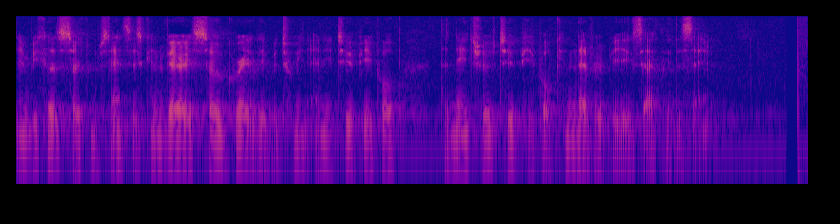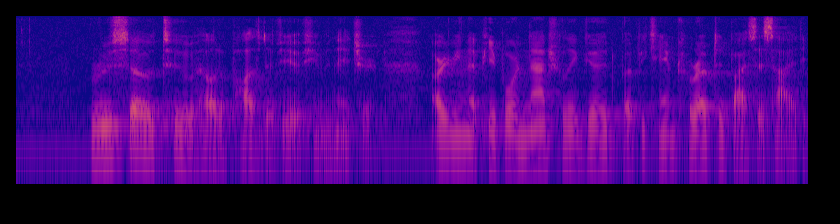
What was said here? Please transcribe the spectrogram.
and because circumstances can vary so greatly between any two people, the nature of two people can never be exactly the same. Rousseau, too, held a positive view of human nature, arguing that people were naturally good but became corrupted by society.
